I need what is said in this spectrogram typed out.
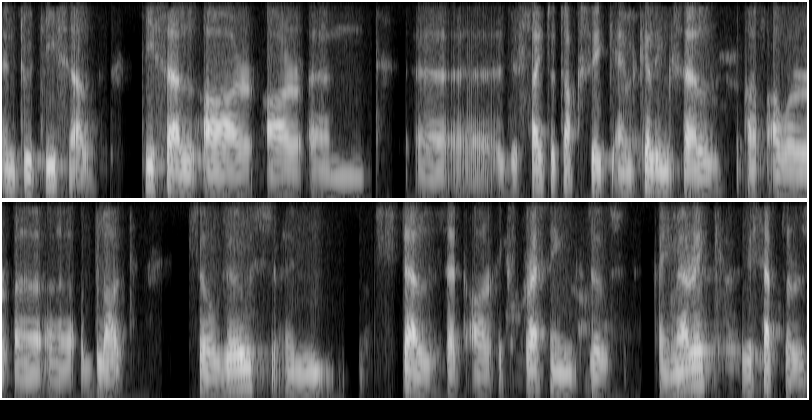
into T cell. T cell are are um, uh, the cytotoxic and killing cells of our uh blood. So those um, cells that are expressing those chimeric receptors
